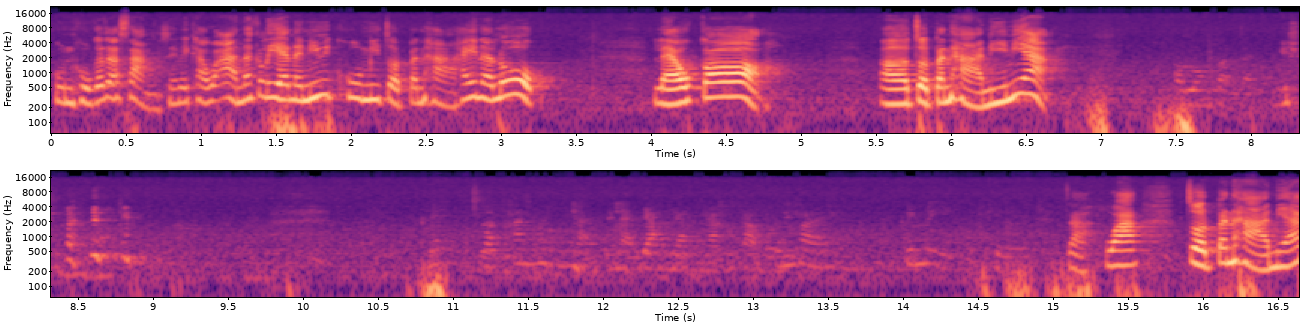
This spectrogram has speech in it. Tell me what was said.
คุณครูก็จะสั่งใช่ไหมคะว่าอ่านักเรียนในนี้ครูมีโจทย์ปัญหาให้นะลูก แล้วก็เอ่อโจทย์ปัญหานี้เนี่ยเอาลงก่อนจ้ะไม่ใช่แล้วท่านหายไปไหนยังยังยังกลับขึ้นไปขึ้นมาอีกโอเคจ้ะว่าโจทย์ปัญหาเนี้ย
